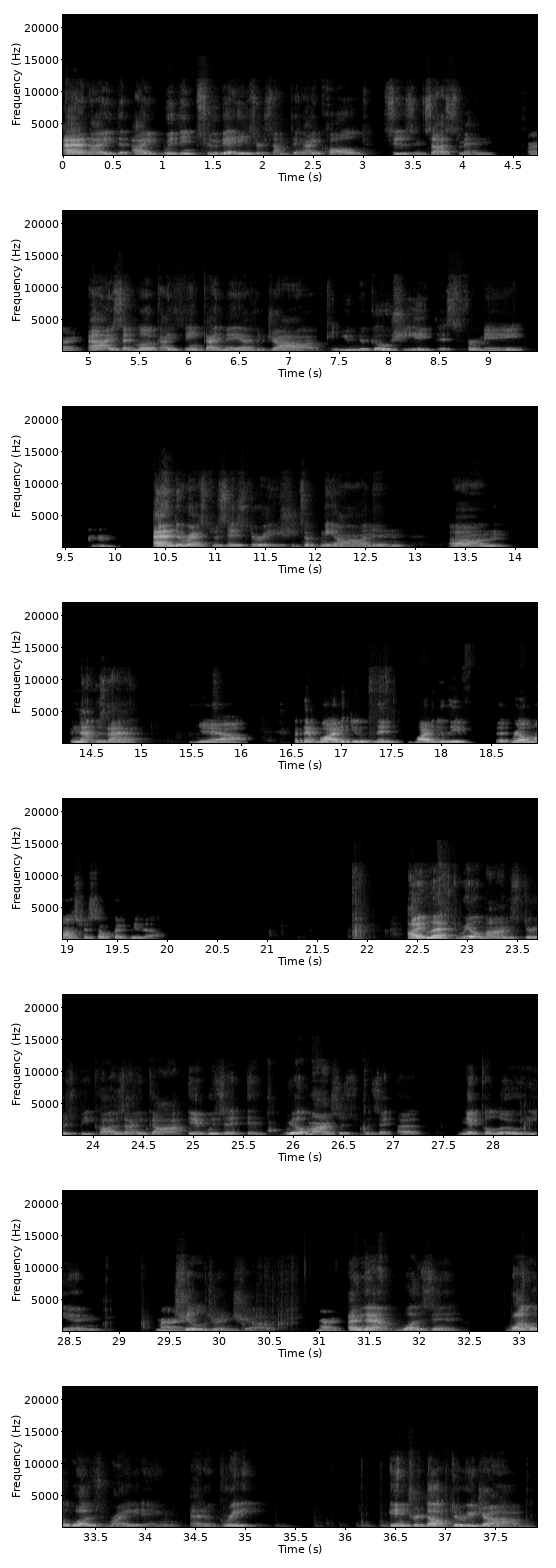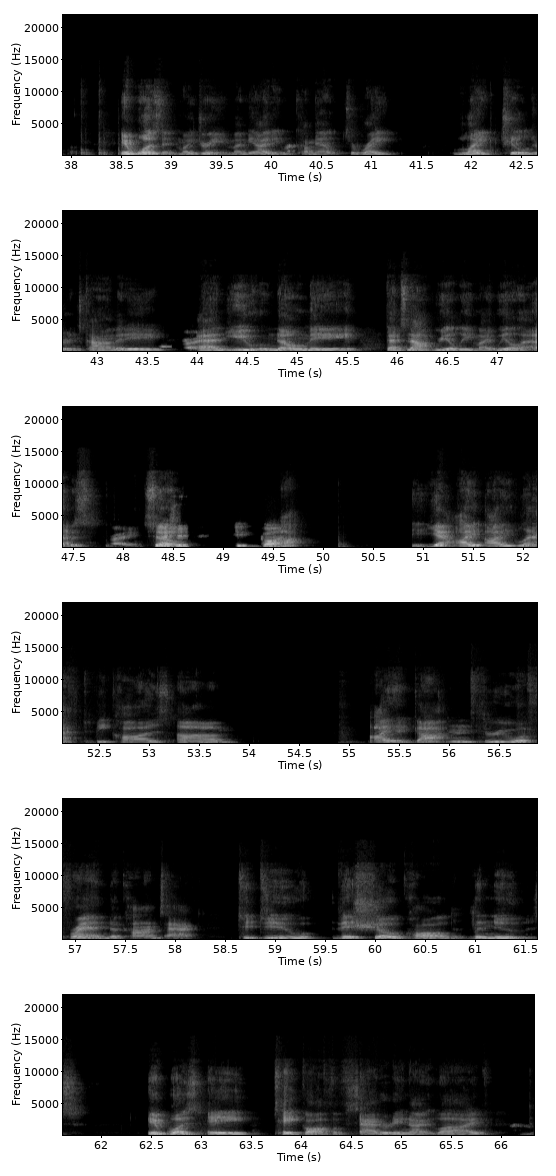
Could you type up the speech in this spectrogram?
and I I within two days or something I called Susan Sussman right. and I said, "Look, I think I may have a job. Can you negotiate this for me?" Mhm. And the rest was history. She took me on, and um, and that was that. Yeah. But then why did you then why did you leave Real Monsters so quickly though? I left Real Monsters because I got it was a it, Real Monsters was a, a Nickelodeon Right. children's show. Right. And that wasn't, while it was writing and a great introductory job, it wasn't my dream. I mean, I didn't come out to write light children's comedy. Right. And you who know me, that's not really my wheelhouse. Right. So I should go on. I- yeah, I, I left because um, I had gotten through a friend a contact to do this show called The News. It was a takeoff of Saturday Night Live,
